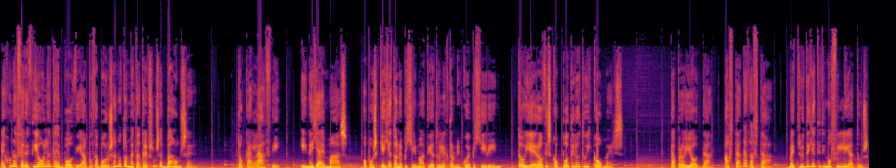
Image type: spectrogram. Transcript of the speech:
έχουν αφαιρεθεί όλα τα εμπόδια που θα μπορούσαν να τον μετατρέψουν σε bouncer. Το καλάθι είναι για εμάς, όπως και για τον επιχειρηματία του ηλεκτρονικού επιχειρήν, το ιερό δισκοπότηρο του e-commerce. Τα προϊόντα, αυτά καθ' αυτά, μετρούνται για τη δημοφιλία τους,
